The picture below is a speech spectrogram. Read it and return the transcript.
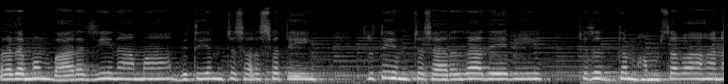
ప్రథమం భారతీ నామ ద్వితీయం చ సరస్వతి తృతీయం చ శారదాదేవి చతుర్థం హంసవాహన.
